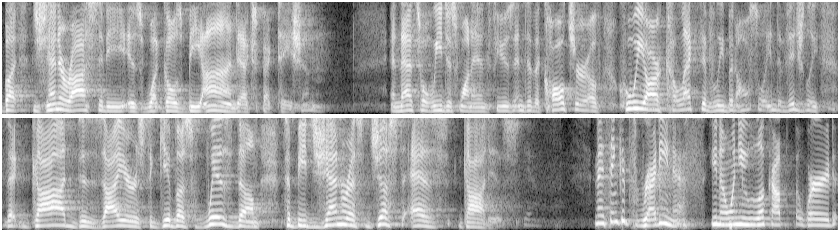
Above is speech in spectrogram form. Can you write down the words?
But generosity is what goes beyond expectation. And that's what we just want to infuse into the culture of who we are collectively, but also individually. That God desires to give us wisdom to be generous just as God is. And I think it's readiness. You know, when you look up the word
